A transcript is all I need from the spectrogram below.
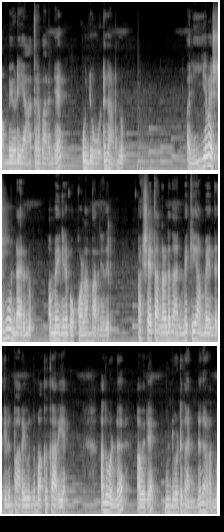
അമ്മയോട് യാത്ര പറഞ്ഞ് മുന്നോട്ട് നടന്നു. വലിയ വിഷമം ഉണ്ടായിരുന്നു അമ്മ ഇങ്ങനെ പൊക്കോളാൻ പറഞ്ഞതിൽ. പക്ഷേ തങ്ങളുടെ നന്മയ്ക്ക് അമ്മ എന്തെങ്കിലും പറയുമെന്ന് മക്കൾക്ക് അറിയാം അതുകൊണ്ട് അവർ മുന്നോട്ട് തന്നെ നടന്നു.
